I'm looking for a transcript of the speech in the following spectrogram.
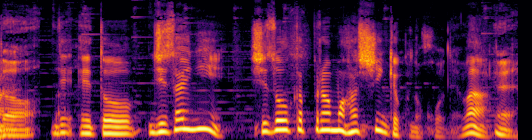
当。はい。でえっ、と実際に静岡プラモ発信局の方では、え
